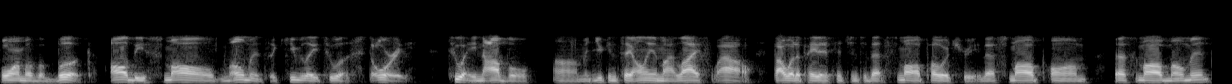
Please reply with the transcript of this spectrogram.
form of a book all these small moments accumulate to a story, to a novel. Um, and you can say, only in my life, wow, if I would have paid attention to that small poetry, that small poem, that small moment,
